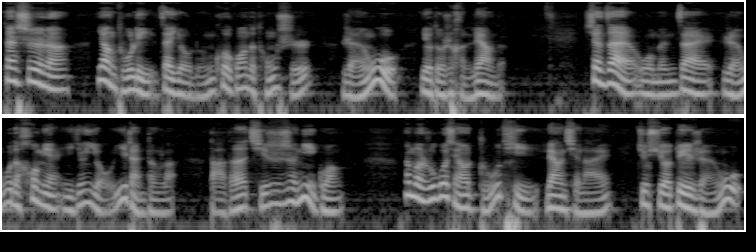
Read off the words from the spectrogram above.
但是呢，样图里在有轮廓光的同时，人物又都是很亮的。现在我们在人物的后面已经有一盏灯了，打的其实是逆光。那么如果想要主体亮起来，就需要对人物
